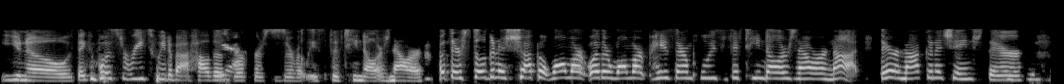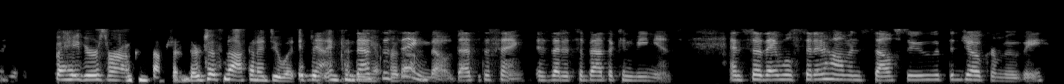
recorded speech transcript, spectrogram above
You know, they can post a retweet about how those yeah. workers deserve at least $15 an hour, but they're still going to shop at Walmart whether Walmart pays their employees $15 an hour or not. They're not going to change their behaviors around consumption. They're just not going to do it if yeah, it's inconvenient That's the thing, though. That's the thing, is that it's about the convenience. And so they will sit at home and self-soothe with the Joker movie,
